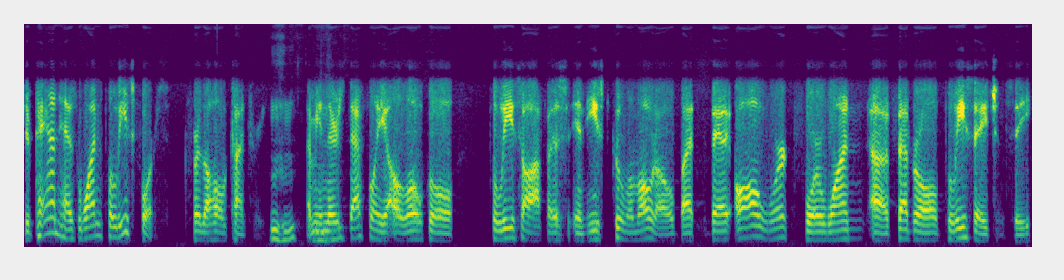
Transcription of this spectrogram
Japan has one police force for the whole country. Mm-hmm. I mean, there's definitely a local police office in East Kumamoto, but they all work for one uh, federal police agency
